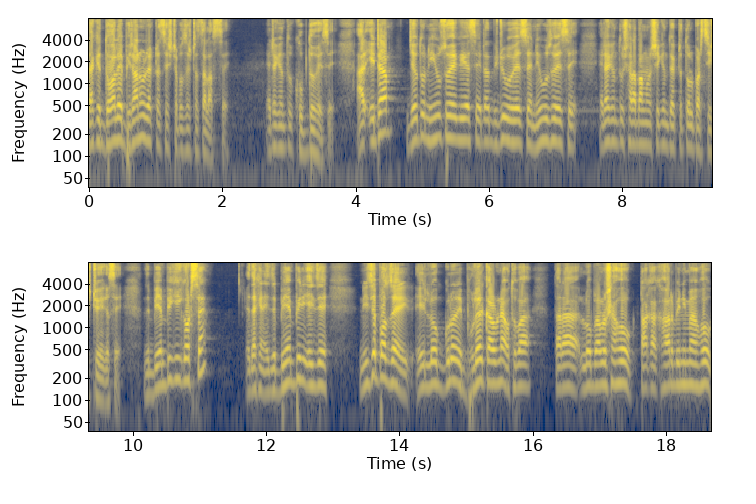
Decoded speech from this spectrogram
তাকে দলে ভিড়ানোর একটা চেষ্টা প্রচেষ্টা চালাচ্ছে। এটা কিন্তু ক্ষুব্ধ হয়েছে। আর এটা যেহেতু নিউজ হয়ে গিয়েছে, এটা ভিডিও হয়েছে নিউজ হয়েছে, এটা কিন্তু সারা বাংলাদেশে কিন্তু একটা তোলপাড় সৃষ্টি হয়ে গেছে। যে বিএনপি কী করছে? এ দেখেন, এই যে বিএনপির এই যে নিচে পর্যায়ে এই লোকগুলোর এই ভুলের কারণে অথবা তারা লোভ লালসা হোক, টাকা খাওয়ার বিনিময় হোক,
